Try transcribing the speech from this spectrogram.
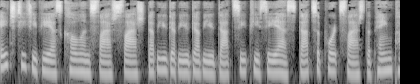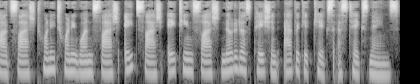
https colon slash slash www.cpcs.support slash the pain pod slash 2021 slash 8 slash 18 slash noted us patient advocate kicks s takes names.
